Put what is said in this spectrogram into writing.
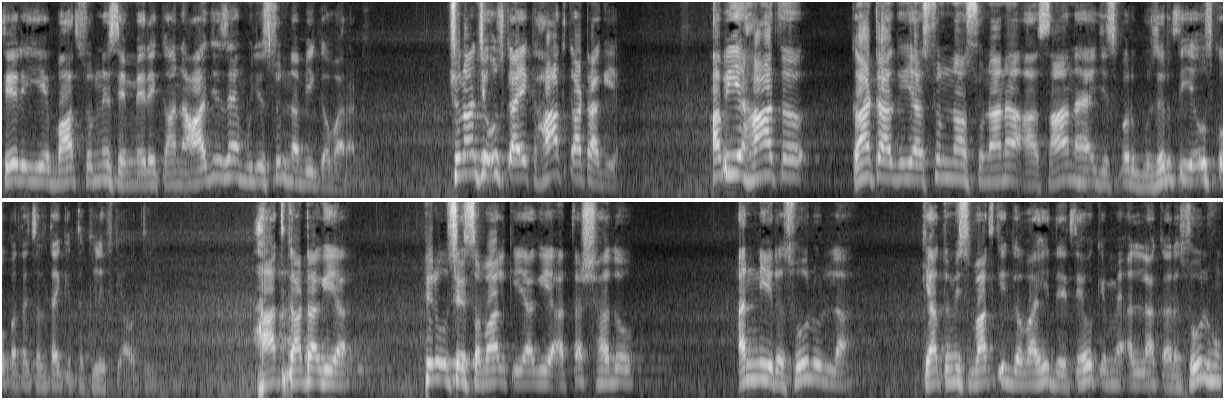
तेरी ये बात सुनने से मेरे कान आजिज़ है, मुझे सुनना भी गवारा नहीं। चुनाचे उसका एक हाथ काटा गया। अब ये हाथ काटा गया, सुनना सुनाना आसान है, जिस पर गुजरती है, उसको पता चलता है कि तकलीफ़ क्या होती है। हाथ काटा गया, फिर उसे सवाल किया गया, अतशहदो अन्नी रसूलुल्लाह, क्या तुम इस बात की गवाही देते हो कि मैं अल्लाह का रसूल हूँ?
